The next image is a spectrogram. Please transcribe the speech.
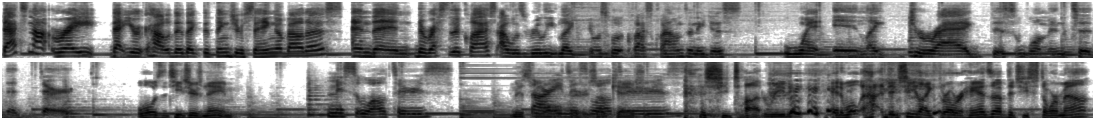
"That's not right that you're how the like the things you're saying about us. And then the rest of the class, I was really like it was full of class clowns, and they just went in like dragged this woman to the dirt. What was the teacher's name? Miss Walters. Miss Sorry, Walters. Miss Okay. Walters. She, she taught reading. and what how, did she like throw her hands up? Did she storm out?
